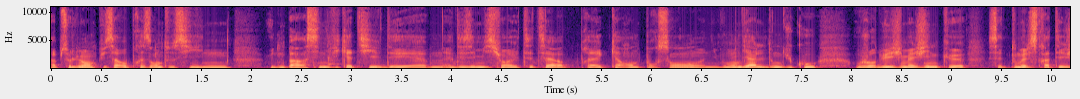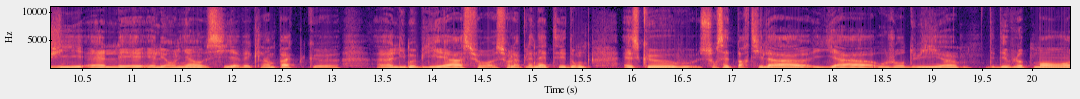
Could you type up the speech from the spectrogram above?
Absolument, puis ça représente aussi une, part significative des, euh, émissions à effet près 40% au niveau mondial. Donc du coup, aujourd'hui, j'imagine que cette nouvelle stratégie, elle est, elle est en lien aussi avec l'impact que euh, l'immobilier a sur, sur la planète. Et donc, est-ce que sur cette partie-là, il y a aujourd'hui euh, des développements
